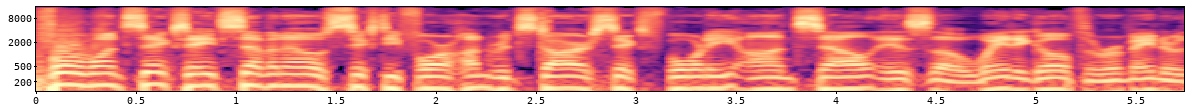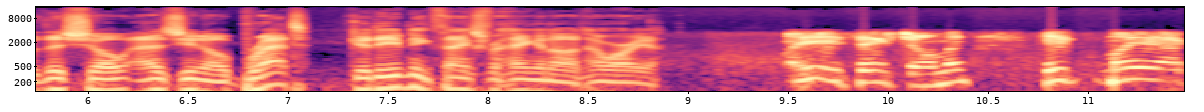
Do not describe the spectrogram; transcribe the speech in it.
416 870 6400 star 640 on cell is the way to go for the remainder of this show. As you know, Brett, good evening. Thanks for hanging on. How are you? Hey, thanks, gentlemen. Hey, my uh,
